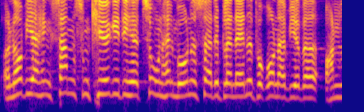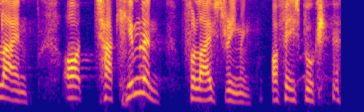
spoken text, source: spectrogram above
Og når vi har hængt sammen som kirke i de her to og en halv måned, så er det blandt andet på grund af, at vi har været online. Og tak himlen for livestreaming og Facebook.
